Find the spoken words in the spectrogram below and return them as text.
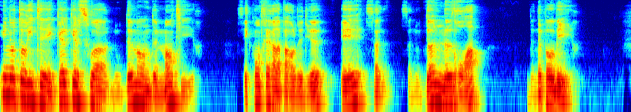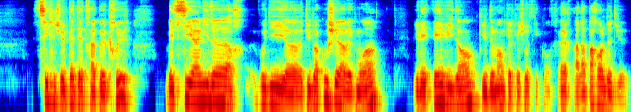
une autorité, quelle qu'elle soit, nous demande de mentir, c'est contraire à la parole de Dieu et ça, ça nous donne le droit de ne pas obéir. Si je vais peut-être être un peu cru, mais si un leader vous dit euh, tu dois coucher avec moi, il est évident qu'il demande quelque chose qui est contraire à la parole de Dieu.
